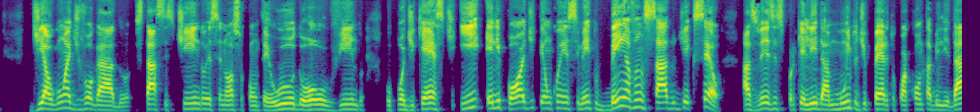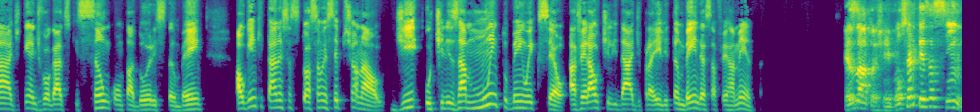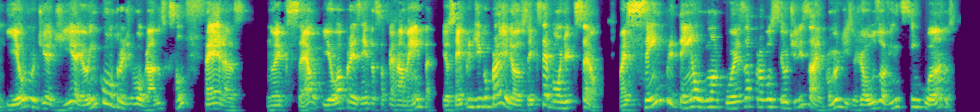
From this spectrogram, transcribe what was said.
de algum advogado estar assistindo esse nosso conteúdo ou ouvindo o podcast e ele pode ter um conhecimento bem avançado de Excel. Às vezes, porque lida muito de perto com a contabilidade, tem advogados que são contadores também. Alguém que está nessa situação excepcional de utilizar muito bem o Excel, haverá utilidade para ele também dessa ferramenta? Exato, Alexandre, com certeza sim. E eu, no dia a dia, eu encontro advogados que são feras no Excel e eu apresento essa ferramenta, eu sempre digo para ele, eu sei que você é bom de Excel, mas sempre tem alguma coisa para você utilizar. Como eu disse, eu já uso há 25 anos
